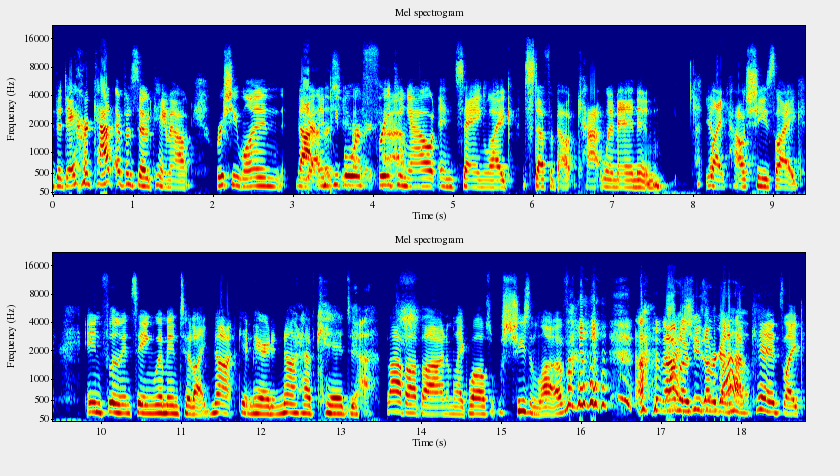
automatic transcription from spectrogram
the day her cat episode came out, where she won that, Yeah, and that people were freaking cat. out and saying like stuff about cat women and Yep. like how she's like influencing women to like not get married and not have kids and Yeah. blah blah blah. And I'm like, well, she's in love. I don't Yeah, know if she's she's ever gonna have kids, like,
